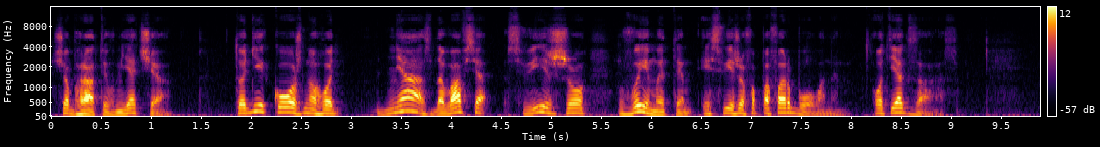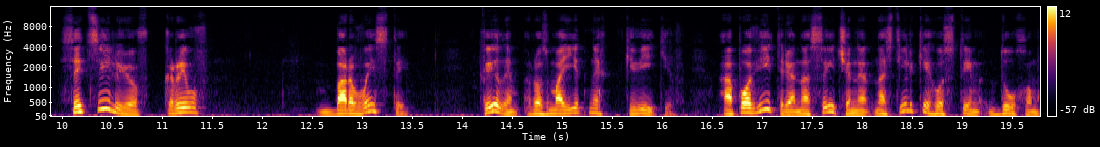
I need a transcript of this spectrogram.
щоб грати в м'яча. Тоді кожного дня здавався свіжо вимитим і свіжо пофарбованим, от як зараз. Сицилію вкрив барвистий килим розмаїтних квітів, а повітря, насичене настільки густим духом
